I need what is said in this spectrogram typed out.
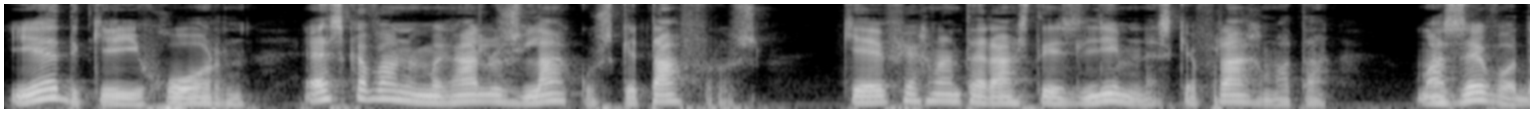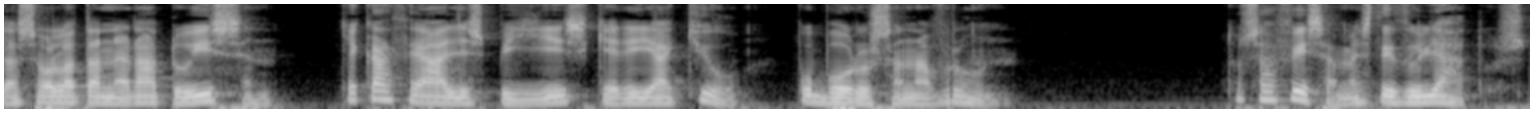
Οι Έντ και οι Χουόρν έσκαβαν με μεγάλους λάκους και τάφρους και έφτιαχναν τεράστιες λίμνες και φράγματα μαζεύοντας όλα τα νερά του Ίσεν και κάθε άλλης πηγής και ριακιού που μπορούσαν να βρουν. Τους αφήσαμε στη δουλειά τους.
